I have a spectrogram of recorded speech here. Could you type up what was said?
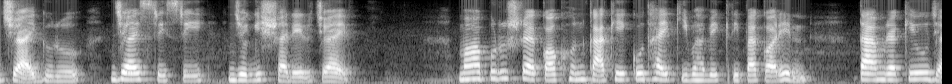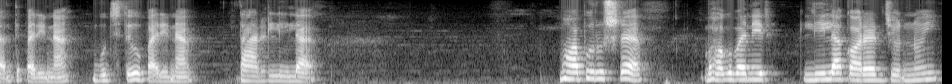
জয় গুরু, জয় শ্রী শ্রী যোগীশ্বরের জয়। মহাপুরুষরা কখন, কাকে, কোথায়, কীভাবে কৃপা করেন, তা আমরা কেউ জানতে পারি না, বুঝতেও পারি না তার লীলা। মহাপুরুষরা ভগবানের লীলা করার জন্যই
